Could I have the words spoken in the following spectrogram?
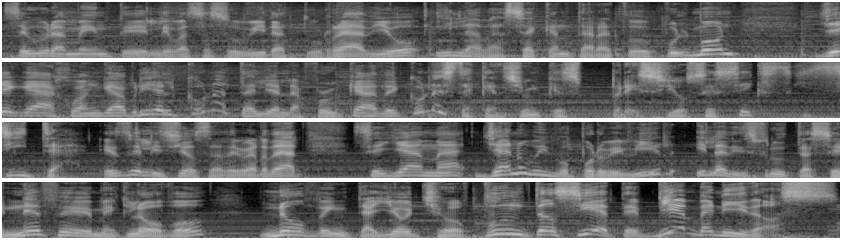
Seguramente le vas a subir a tu radio y la vas a cantar a todo pulmón. Llega Juan Gabriel con Natalia Lafourcade con esta canción que es preciosa, es exquisita, es deliciosa de verdad. Se llama Ya no vivo por vivir y la disfrutas en FM Globo 98.7. Bienvenidos.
